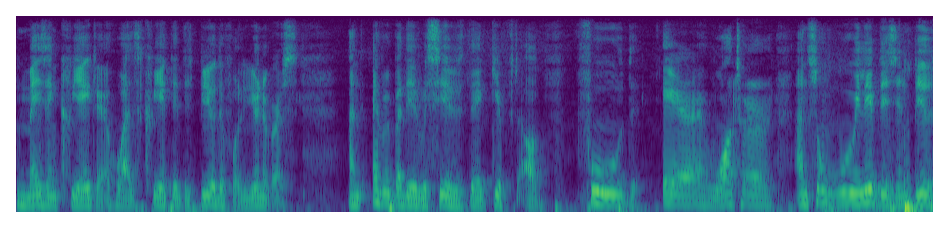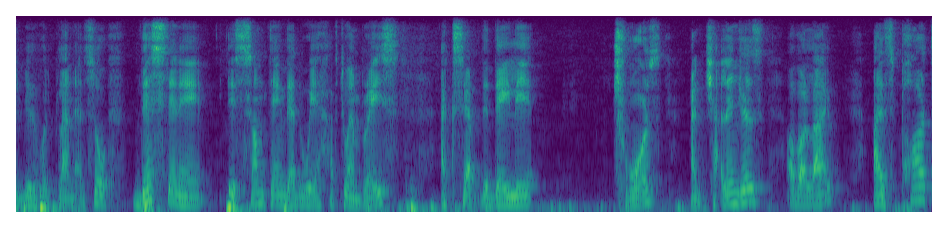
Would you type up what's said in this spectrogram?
amazing creator who has created this beautiful universe, and everybody receives the gift of food, air, water, and so we live this in beautiful, beautiful planet. So destiny is something that we have to embrace, accept the daily chores and challenges of our life as part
